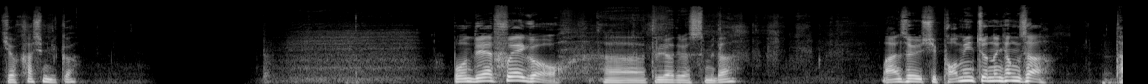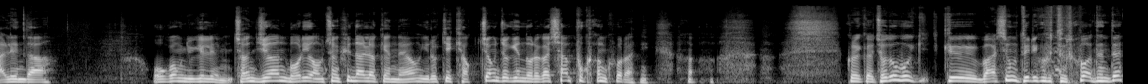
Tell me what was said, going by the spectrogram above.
기억하십니까? 본드의 후에고 어, 들려드렸습니다. 만소유 씨 범인 쫓는 형사 달린다. 5061님, 전지현 머리 엄청 휘날렸겠네요. 이렇게 격정적인 노래가 샴푸 광고라니. 그러니까 저도 뭐 그 말씀을 드리고 들어봤는데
